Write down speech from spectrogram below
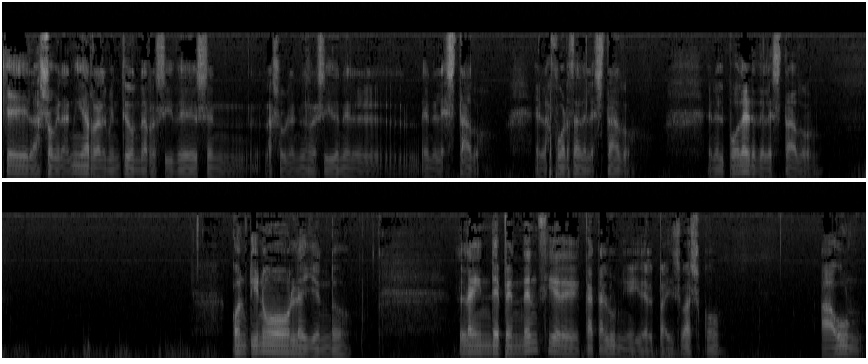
que la soberanía realmente donde reside es en la soberanía reside en el, en el Estado, en la fuerza del Estado, en el poder del Estado. Continúo leyendo. La independencia de Cataluña y del País Vasco, aún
